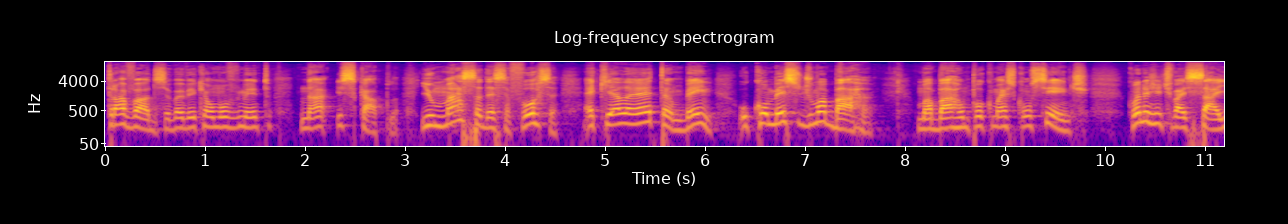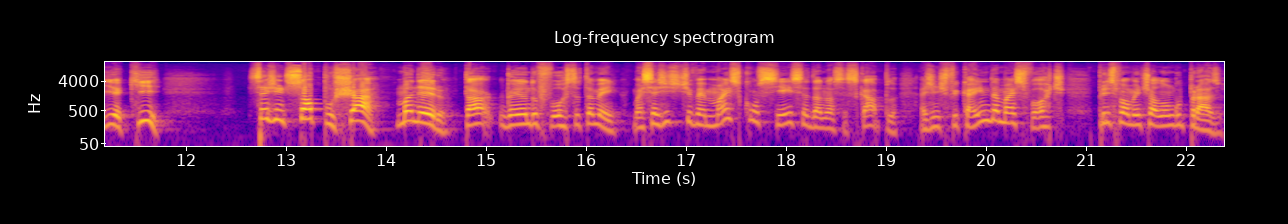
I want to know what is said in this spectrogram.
travado. Você vai ver que é um movimento na escápula. E o massa dessa força é que ela é também o começo de uma barra, uma barra um pouco mais consciente. Quando a gente vai sair aqui, se a gente só puxar, maneiro, tá ganhando força também. Mas se a gente tiver mais consciência da nossa escápula, a gente fica ainda mais forte, principalmente a longo prazo.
